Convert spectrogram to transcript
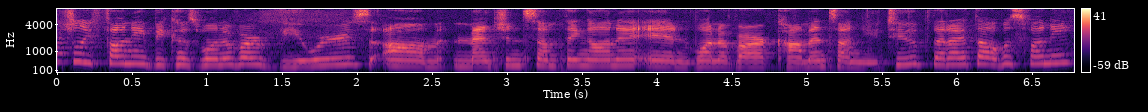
actually funny because one of our viewers um, mentioned something on it in one of our comments on YouTube that I thought was funny.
